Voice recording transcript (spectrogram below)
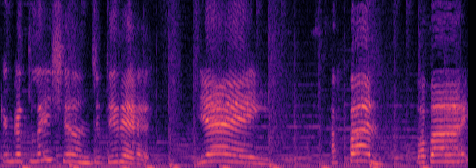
Congratulations, you did it. Yay. Have fun. Bye-bye.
